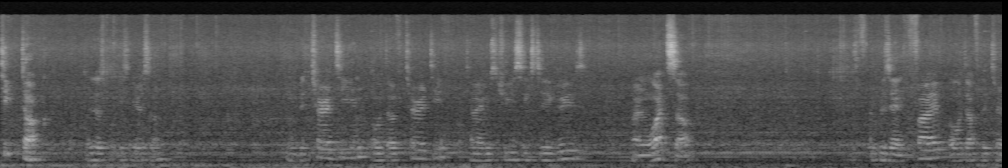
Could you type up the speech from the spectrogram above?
TikTok, let us just put this here so. Will be 13 out of 30 times 360 degrees. And WhatsApp represent 5 out of the 30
